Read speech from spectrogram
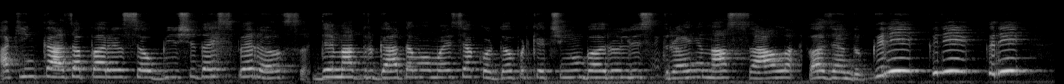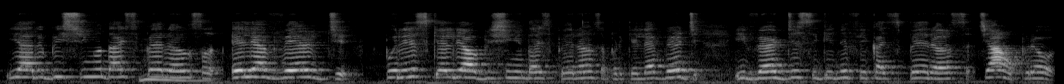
Aqui em casa apareceu o bicho da esperança. De madrugada, a mamãe se acordou porque tinha um barulho estranho na sala, fazendo gri, gri, gri. E era o bichinho da esperança. Ele é verde. Por isso que ele é o bichinho da esperança, porque ele é verde. E verde significa esperança. Tchau, prof.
